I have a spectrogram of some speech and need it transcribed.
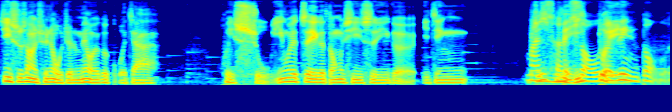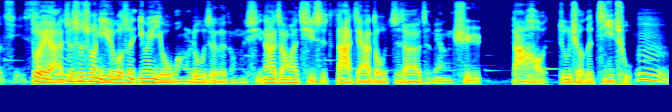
技术上的训练，我觉得没有一个国家会输，因为这个东西是一个已经蛮成熟的运动了。其实，对啊，嗯，就是说你如果说因为有网络这个东西，那这样的话，其实大家都知道要怎么样去打好足球的基础。嗯。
